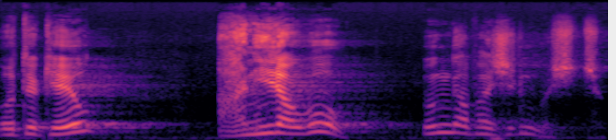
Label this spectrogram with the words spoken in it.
어떻게 해요? 아니라고 응답하시는 것이죠.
